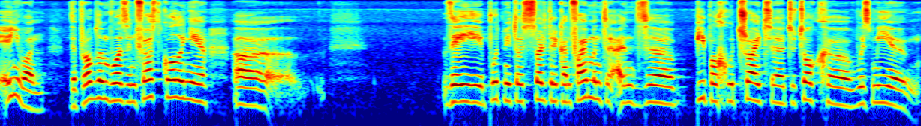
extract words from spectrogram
anyone. The problem was in first colony, uh, they put me to solitary confinement and uh, people who tried uh, to talk uh, with me um,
